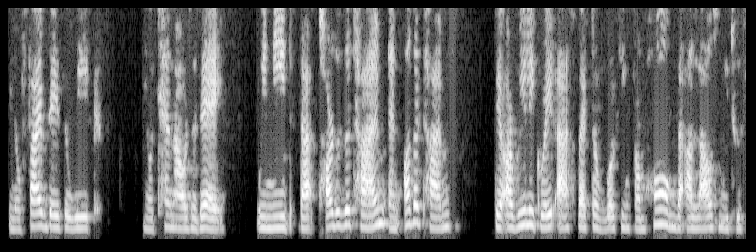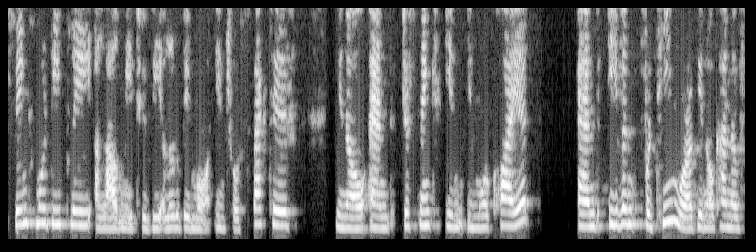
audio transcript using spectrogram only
you know, five days a week you know, 10 hours a day. We need that part of the time and other times there are really great aspects of working from home that allows me to think more deeply, allow me to be a little bit more introspective, you know, and just think in, in more quiet. And even for teamwork, you know, kind of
